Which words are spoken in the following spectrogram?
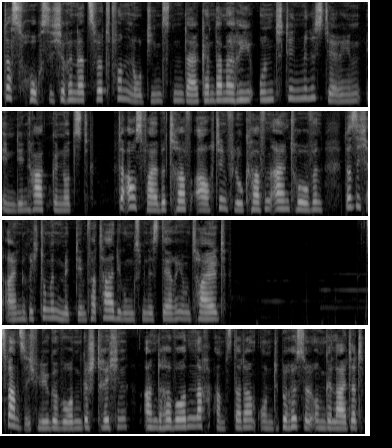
Das hochsichere Netz wird von Notdiensten der Gendarmerie und den Ministerien in Den Haag genutzt. Der Ausfall betraf auch den Flughafen Eindhoven, der sich Einrichtungen mit dem Verteidigungsministerium teilt. 20 Flüge wurden gestrichen, andere wurden nach Amsterdam und Brüssel umgeleitet.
